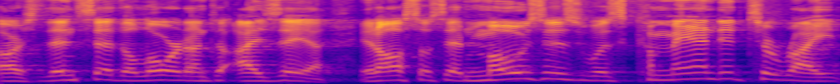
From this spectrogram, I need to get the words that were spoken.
or then said the Lord unto Isaiah. It also said, Moses was commanded to write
